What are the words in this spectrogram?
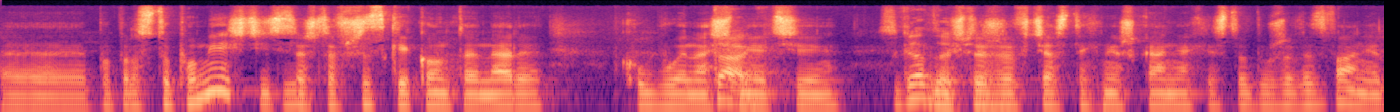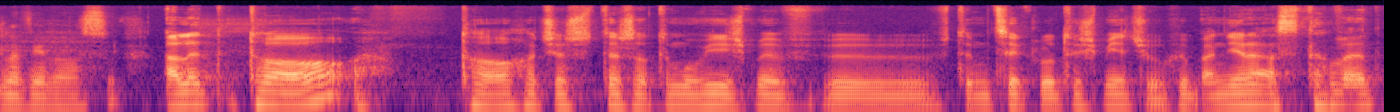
e, po prostu pomieścić też te wszystkie kontenery, kubły na Tak, śmieci. Zgadza Myślę, się. że w ciasnych mieszkaniach jest to duże wyzwanie dla wielu osób. Ale to, to chociaż też o tym mówiliśmy w, w tym cyklu Ty śmieciu chyba nie raz nawet,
